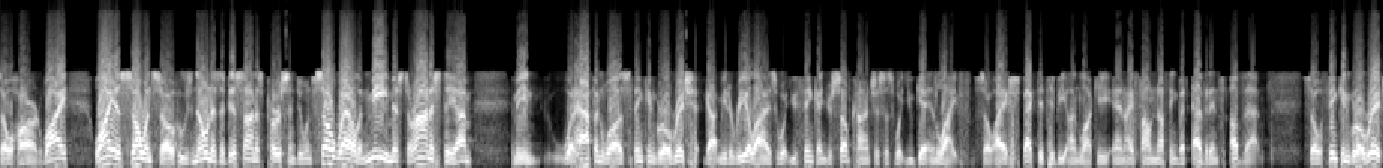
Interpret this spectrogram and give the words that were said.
so hard? Why why is so and so who's known as a dishonest person doing so well and me, Mr. Honesty? I'm I mean, what happened was Think and Grow Rich got me to realize what you think on your subconscious is what you get in life. So I expected to be unlucky and I found nothing but evidence of that. So Think and Grow Rich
